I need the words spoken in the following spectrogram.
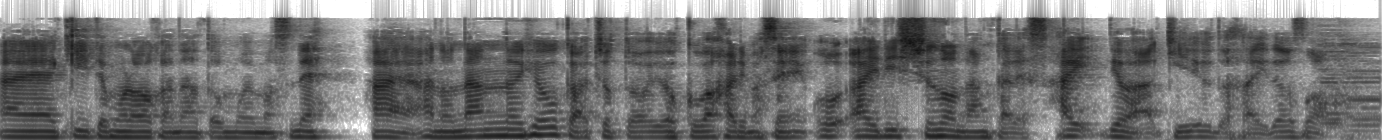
えー聞いてもらおうかなと思いますね。はい。あの、何の評価はちょっとよくわかりません。アイリッシュのなんかです。はい。では、聞いてください。どうぞ。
